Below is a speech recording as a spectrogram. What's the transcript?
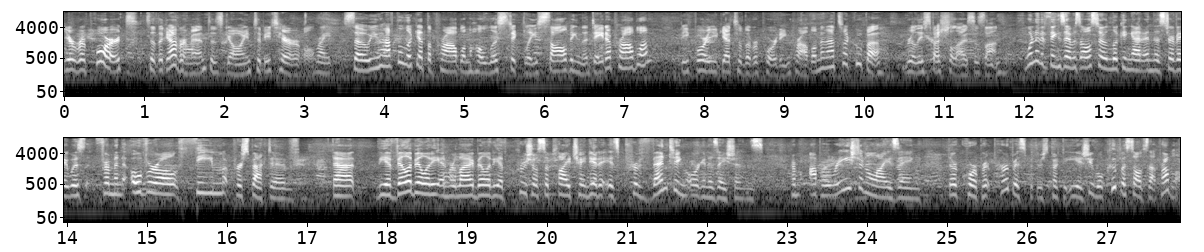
your report to the government is going to be terrible. Right. So you have to look at the problem holistically, solving the data problem before you get to the reporting problem, and that's what Coupa really specializes on. One of the things I was also looking at in the survey was from an overall theme perspective, that the availability and reliability of crucial supply chain data is preventing organizations from operationalizing their corporate purpose with respect to ESG. Well, Coupa solves that problem.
